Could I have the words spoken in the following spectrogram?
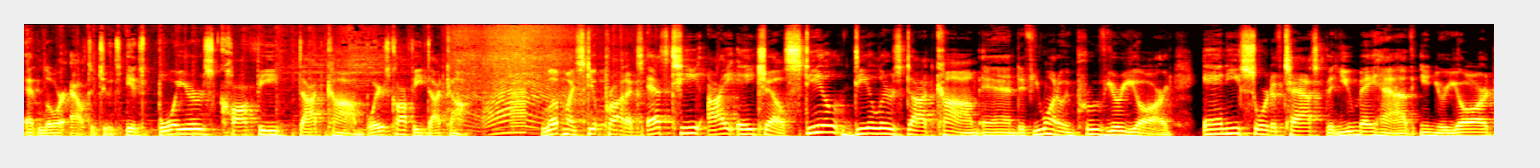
at lower altitudes. It's BoyersCoffee.com. BoyersCoffee.com. Love my Stihl products. S T I H L, stihldealers.com. And if you want to improve your yard, any sort of task that you may have in your yard,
